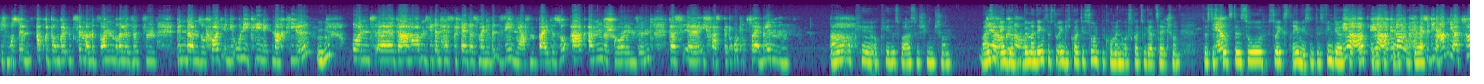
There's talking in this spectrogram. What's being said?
Ich musste im abgedunkelten Zimmer mit Sonnenbrille sitzen, bin dann sofort in die Uniklinik nach Kiel. Mhm. Und äh, da haben sie dann festgestellt, dass meine Sehnerven beide so arg angeschwollen sind, dass äh, ich fast gedroht habe zu erblinden. Ah, okay, okay, das war so schlimm schon. Wahnsinn ja, eigentlich, genau. wenn man denkt, dass du eigentlich Cortison bekommen hast, gerade zu der Zeit schon, dass das ja. trotzdem so, so extrem ist. Und das finde ich ja Ja, ja genau. Also die haben ja zur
